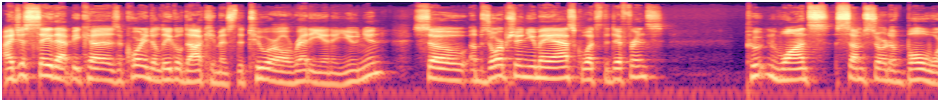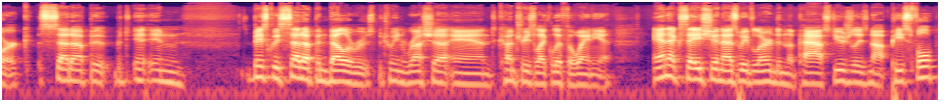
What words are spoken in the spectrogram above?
I just say that because, according to legal documents, the two are already in a union. So, absorption, you may ask, what's the difference? Putin wants some sort of bulwark set up in, basically set up in Belarus between Russia and countries like Lithuania. Annexation, as we've learned in the past, usually is not peaceful.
